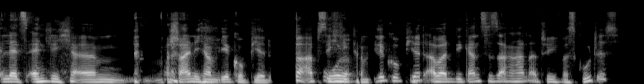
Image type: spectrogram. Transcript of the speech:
letztendlich, ähm, wahrscheinlich haben wir kopiert. Beabsichtigt haben wir kopiert, aber die ganze Sache hat natürlich was Gutes.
